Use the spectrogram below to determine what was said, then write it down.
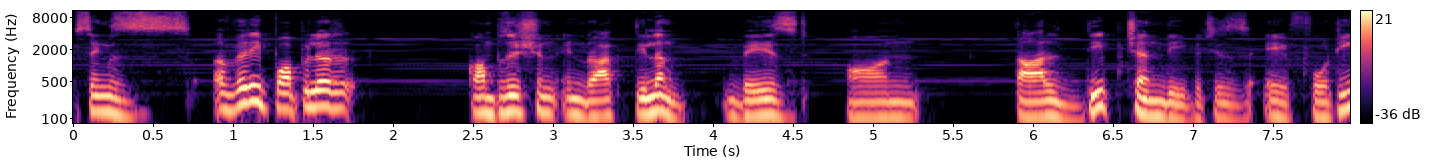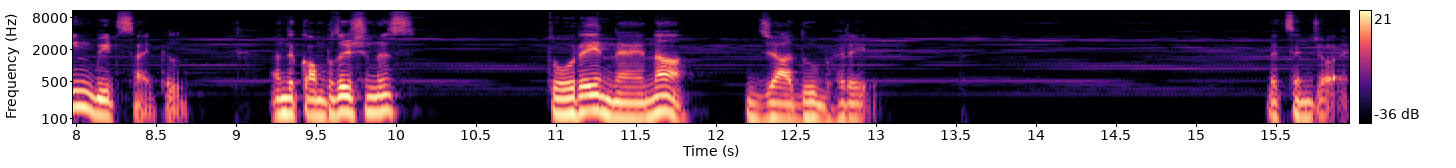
sings a very popular composition in Rag Tilang based on Tal Deep Chandi, which is a 14 beat cycle, and the composition is Tore Naina Jadu Bhare. Let's enjoy.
